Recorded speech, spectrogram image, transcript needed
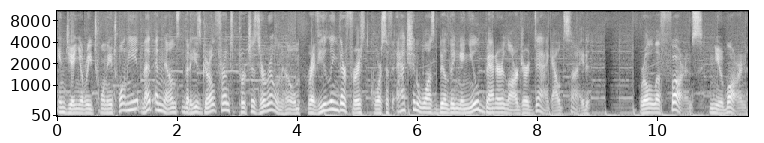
in January 2020, Matt announced that his girlfriend purchased her own home, revealing their first course of action was building a new, better, larger deck outside. Roloff Farms New Barn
